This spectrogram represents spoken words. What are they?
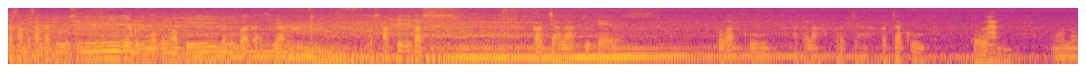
kita santai-santai dulu sini sambil ngopi-ngopi menunggu agak siang. Terus aktivitas kerja lagi guys. Dolanku adalah kerja. Kerjaku dolan ngono.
